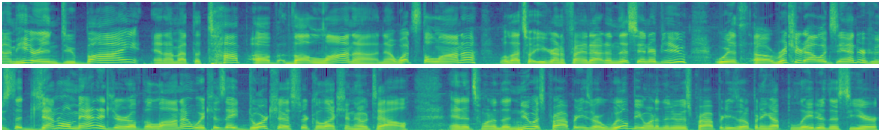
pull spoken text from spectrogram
I'm here in Dubai and I'm at the top of the Lana. Now, what's the Lana? Well, that's what you're going to find out in this interview with uh, Richard Alexander, who's the general manager of the Lana, which is a Dorchester Collection hotel. And it's one of the newest properties, or will be one of the newest properties, opening up later this year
